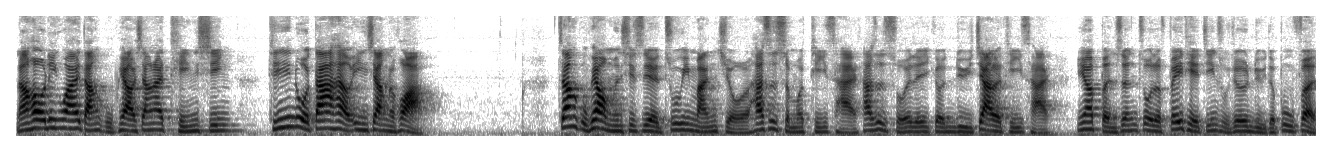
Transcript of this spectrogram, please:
然后另外一档股票像在停薪，停薪如果大家还有印象的话。这张股票我们其实也注意蛮久了，它是什么题材？它是所谓的一个铝价的题材，因为它本身做的非铁金属就是铝的部分，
